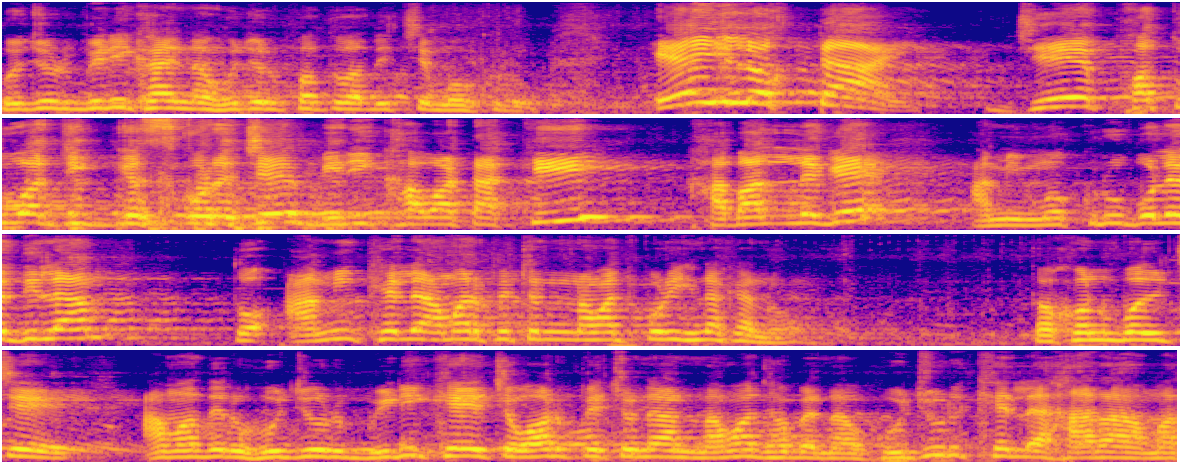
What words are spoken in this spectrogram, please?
হুজুর বিড়ি খায় না, হুজুর ফতোয়া দিচ্ছে মকরু। এই লোকটাই যে ফতোয়া জিজ্ঞেস করেছে, বিড়ি খাওয়াটা কি? খাবার লেগে আমি মকরু বলে দিলাম। তো আমি খেলে আমার পেছনে নামাজ পড়িস না কেন? তখন বলছে, আমাদের হুজুর বিড়ি খেয়েছে, ওর পেছনে আর নামাজ হবে না। হুজুর খেলে হারাম, আর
